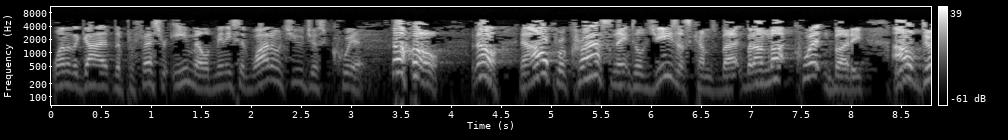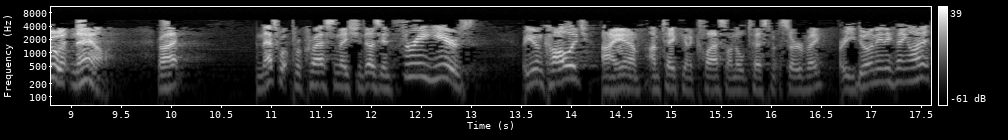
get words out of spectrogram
one of the guys, the professor emailed me and he said, Why don't you just quit? No, no. Now I'll procrastinate until Jesus comes back, but I'm not quitting, buddy. I'll do it now. Right? And that's what procrastination does. In three years, are you in college? I am. I'm taking a class on Old Testament survey. Are you doing anything on it?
